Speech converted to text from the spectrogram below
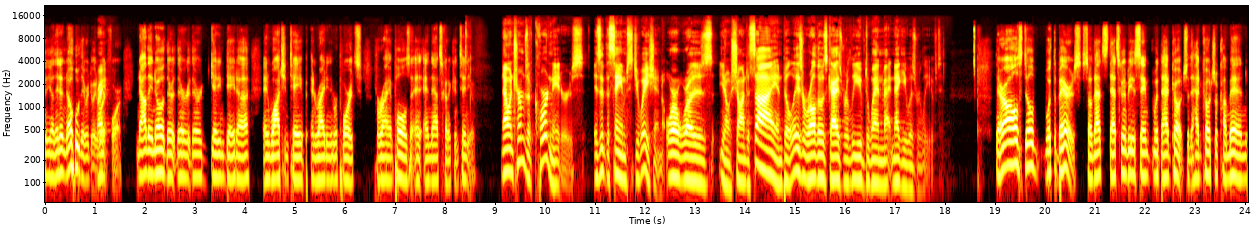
You know they didn't know who they were doing right. work for. Now they know they're they're they're getting data and watching tape and writing the reports for ryan poles and, and that's going to continue. Now, in terms of coordinators, is it the same situation, or was you know Sean Desai and Bill Lazor were all those guys relieved when Matt Nagy was relieved? They're all still with the Bears, so that's that's going to be the same with the head coach. So the head coach will come in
